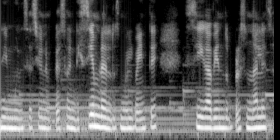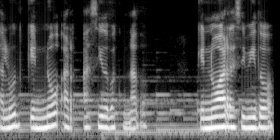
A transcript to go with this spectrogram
inmunización empezó en diciembre del 2020, siga habiendo personal de salud que no ha sido vacunado, que no ha recibido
